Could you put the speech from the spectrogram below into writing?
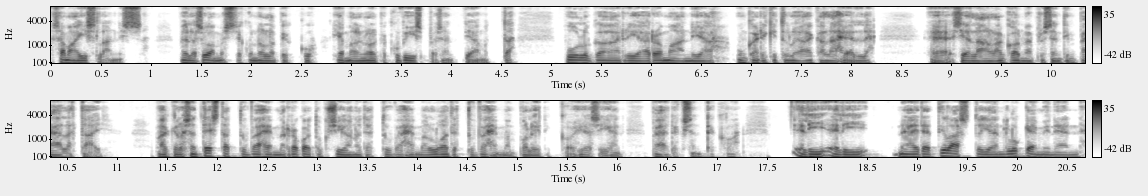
sama Islannissa. Meillä Suomessa kuin 0, hieman 0,5 prosenttia, mutta Bulgaaria, Romania, Unkarikin tulee aika lähelle. Siellä ollaan kolmen prosentin päällä tai vaikka on testattu vähemmän, rokotuksia on otettu vähemmän, luotettu vähemmän poliitikkoihin ja siihen päätöksentekoon. Eli, eli näitä tilastojen lukeminen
